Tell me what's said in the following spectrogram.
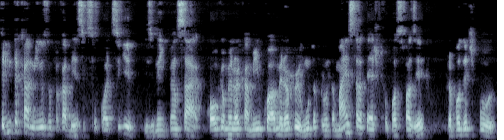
30 caminhos na tua cabeça que você pode seguir. E você tem que pensar qual que é o melhor caminho, qual é a melhor pergunta, a pergunta mais estratégica que eu posso fazer para poder, tipo,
